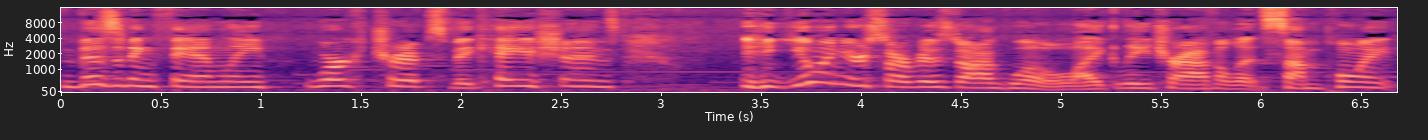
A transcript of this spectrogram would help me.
visiting family, work trips, vacations. You and your service dog will likely travel at some point.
